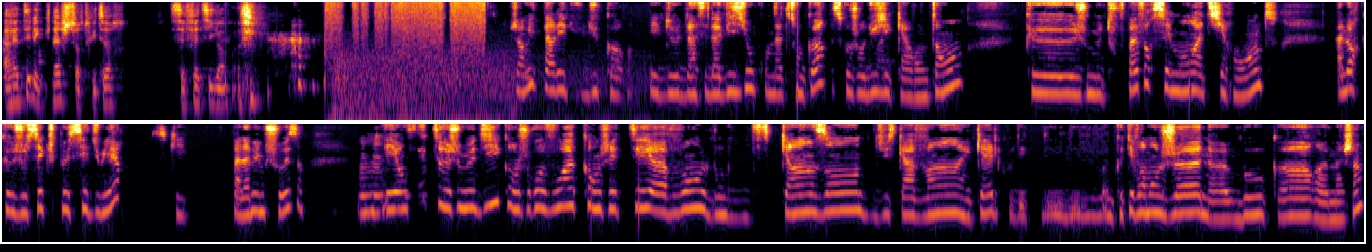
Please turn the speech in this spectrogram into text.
Arrêtez les clashs sur Twitter, c'est fatigant. J'ai envie de parler du, du corps et de, la, de la vision qu'on a de son corps parce qu'aujourd'hui j'ai 40 ans, que je me trouve pas forcément attirante, alors que je sais que je peux séduire, ce qui est pas la même chose. Mhm. Et en fait, je me dis quand je revois quand j'étais avant, donc 15 ans jusqu'à 20 et quelques, des, côté vraiment jeune, euh, beau corps, euh, machin,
